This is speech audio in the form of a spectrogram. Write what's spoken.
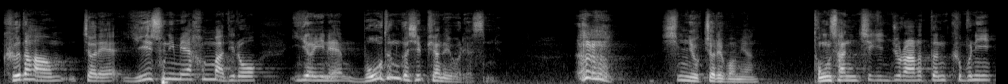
그 다음 절에 예수님의 한마디로 이 여인의 모든 것이 변해버렸습니다. 16절에 보면 동산직인 줄 알았던 그분이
